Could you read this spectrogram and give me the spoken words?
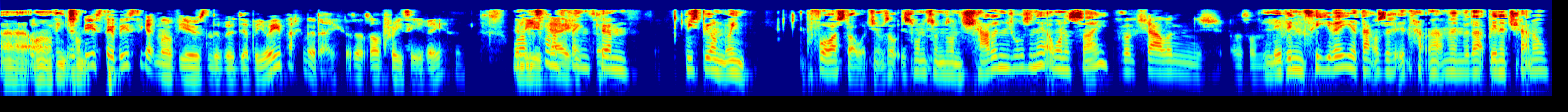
uh, on, I think. They used, to, they used to get more views than the WWE back in the day because it was on free TV. Well, I'm the trying UK, to think. so- Um, used to be on. I mean, before I started watching, it was this one was on Challenge, wasn't it? I want to say It was on Challenge. It was on Living TV. That was. A, that, I remember that being a channel.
